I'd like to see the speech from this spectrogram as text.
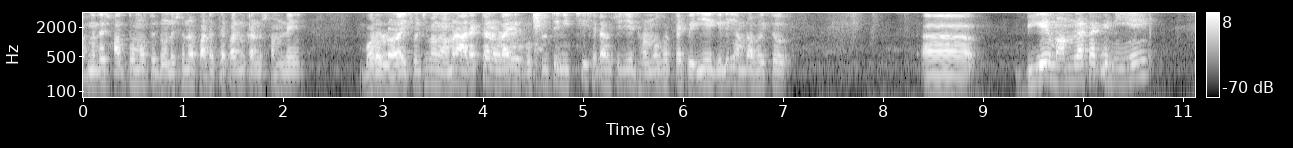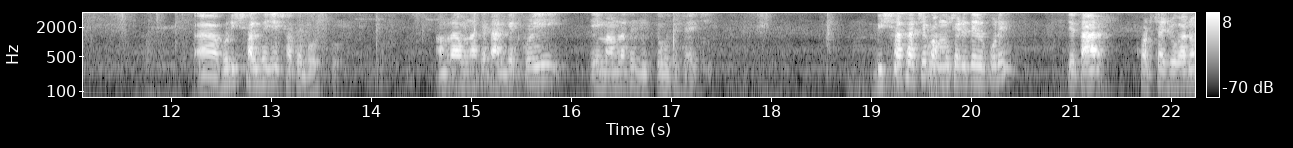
আপনাদের সাধ্যমতো ডোনেশনও পাঠাতে পারেন, কারণ সামনে বড় লড়াই চলছে এবং আমরা আরেকটা লড়াইয়ের প্রস্তুতি নিচ্ছি, সেটা হচ্ছে যে ধর্মঘটটা পেরিয়ে গেলেই আমরা হয়তো বিয়ে মামলাটাকে নিয়ে হরিশ সালভেজির সাথে বসবো। আমরা ওনাকে টার্গেট করেই এই মামলাতে যুক্ত হতে চাইছি। বিশ্বাস আছে কর্মচারীদের উপরে যে তার খরচা যোগানো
